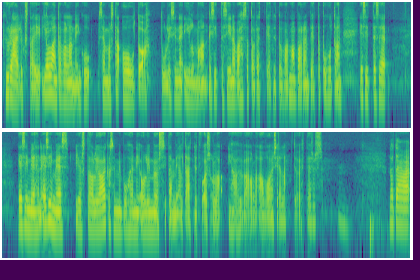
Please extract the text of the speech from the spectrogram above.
kyräilyksi tai jollain tavalla niin kuin semmoista outoa tuli sinne ilmaan, niin sitten siinä vaiheessa todettiin, että nyt on varmaan parempi, että puhutaan. Ja sitten se esimiehen esimies, josta oli aikaisemmin puhe, niin oli myös sitä mieltä, että nyt voisi olla ihan hyvä olla avoin siellä työyhteisössä. No tämä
